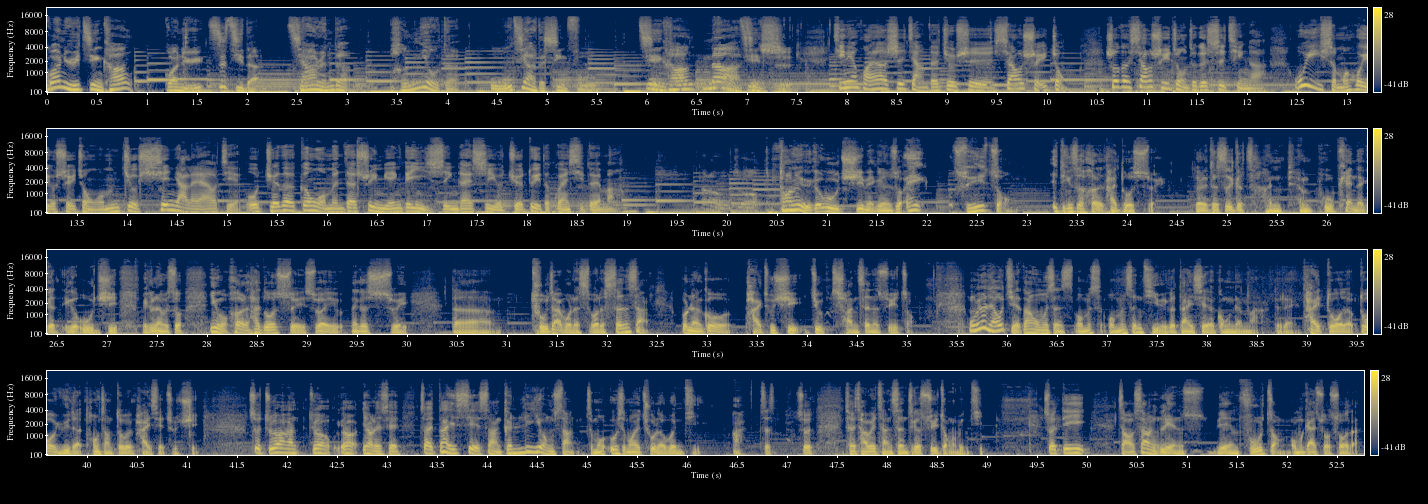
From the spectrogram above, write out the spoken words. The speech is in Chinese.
关于健康，关于自己的、家人的、朋友的无价的幸福，健康那件事。今天黄药师讲的就是消水肿。说到消水肿这个事情啊，为什么会有水肿？我们就先要来了解。我觉得跟我们的睡眠跟饮食应该是有绝对的关系，对吗？当然，我们说，当然有一个误区，每个人说，哎，水肿一定是喝了太多水。对，这是一个很很普遍的一个一个误区。每个人会说，因为我喝了太多水，所以那个水的涂在我的我的身上不能够排出去，就产生了水肿。我们要了解，当然我们身我们我们身体有一个代谢的功能嘛，对不对？太多的多余的，通常都会排泄出去。所以主要就要要要那些在代谢上跟利用上，怎么为什么会出了问题啊？这所以才才会产生这个水肿的问题。所以第一，早上脸脸浮肿，我们刚才所说的。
